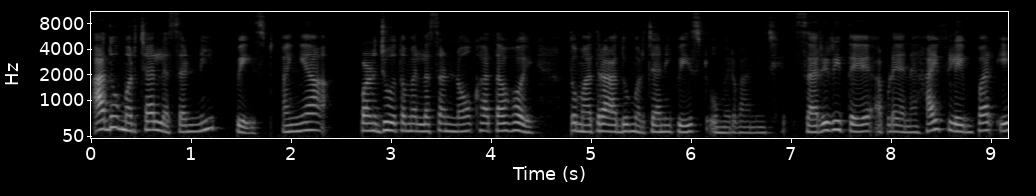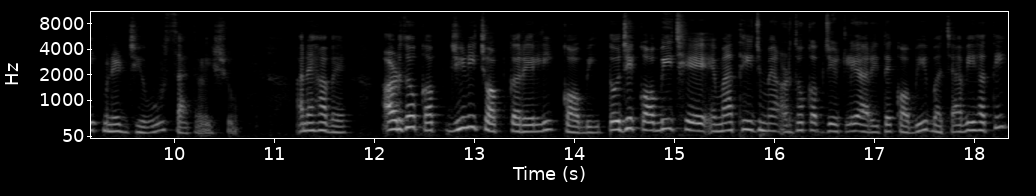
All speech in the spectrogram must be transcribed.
આદુ મરચાં લસણની પેસ્ટ. અહીંયા પણ જો તમે લસણ ન ખાતા હોય, તો માત્ર આદુ મરચાંની પેસ્ટ ઉમેરવાની છે. સારી રીતે આપણે એને હાઈ ફ્લેમ પર એક મિનિટ જેવું સાતળીશું. અને હવે અડધો કપ ઝીણી ચોપ કરેલી કોબી. તો જે કોબી છે, એમાંથી જ મેં અડધો કપ જેટલી આ રીતે કોબી બચાવી હતી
